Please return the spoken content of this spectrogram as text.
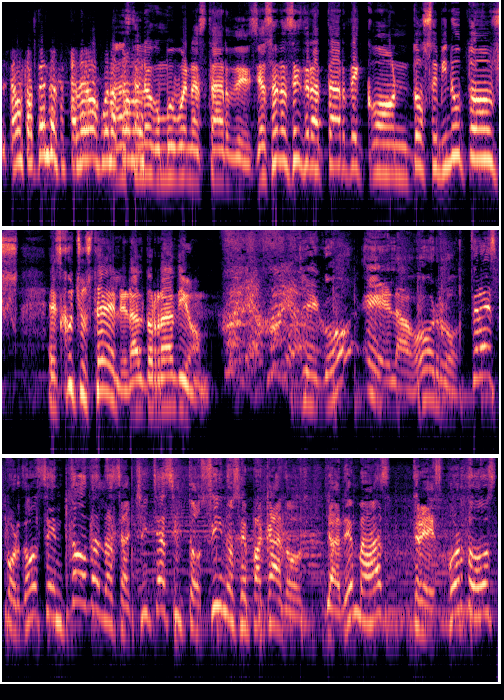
Estamos atentos, hasta luego, buenas Hasta tardes. luego, muy buenas tardes. Ya son las seis de la tarde con 12 minutos. Escuche usted el Heraldo Radio. Llegó el ahorro. 3x2 en todas las salchichas y tocinos empacados. Y además, 3x2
